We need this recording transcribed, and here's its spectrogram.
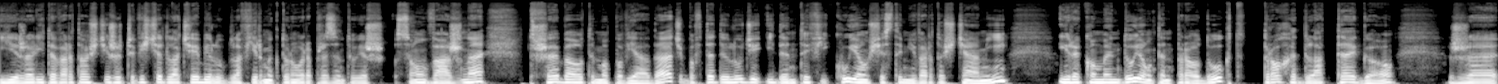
i jeżeli te wartości rzeczywiście dla ciebie lub dla firmy, którą reprezentujesz, są ważne, trzeba o tym opowiadać, bo wtedy ludzie identyfikują się z tymi wartościami i rekomendują ten produkt trochę dlatego, że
